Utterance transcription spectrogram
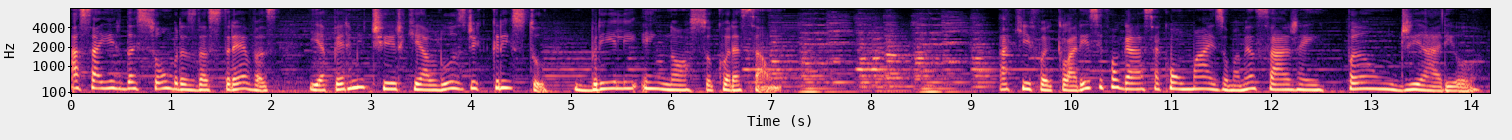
a sair das sombras das trevas e a permitir que a luz de Cristo brilhe em nosso coração. Aqui foi Clarice Fogaça com mais uma mensagem Pão Diário.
